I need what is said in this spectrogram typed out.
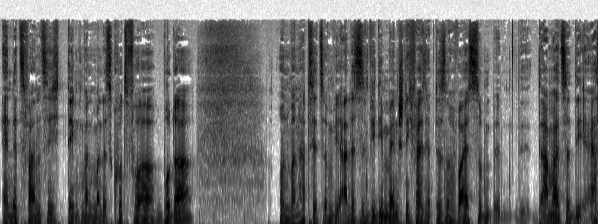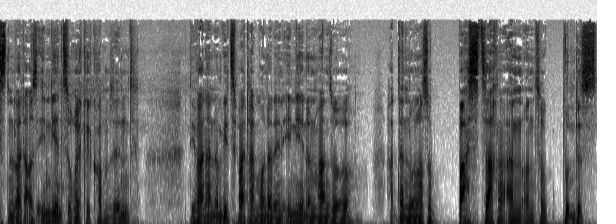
Ende 20, denkt man, man ist kurz vor Buddha und man hat jetzt irgendwie alles wie die Menschen. Ich weiß nicht, ob du das noch weißt, so, damals die ersten Leute aus Indien zurückgekommen sind. Die waren dann irgendwie zwei, drei Monate in Indien und waren so, hat dann nur noch so Bastsachen an und so buntes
